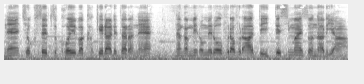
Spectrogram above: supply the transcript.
ね、直接声ばかけられたらね、なんかメロメロフラフラって言ってしまいそうになるや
